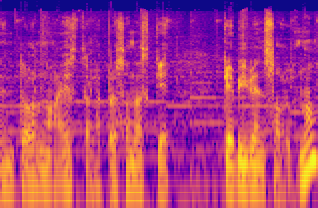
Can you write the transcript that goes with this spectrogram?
en torno a esto, las personas que, que viven solas, ¿no?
